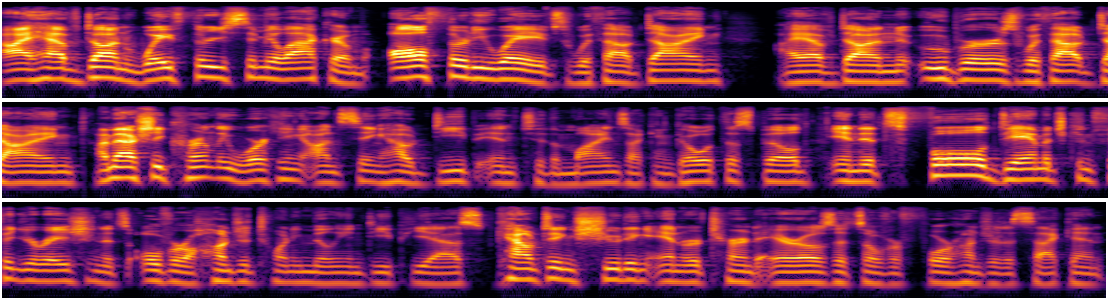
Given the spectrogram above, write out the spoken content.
I have done Wave 30 Simulacrum, all 30 waves without dying. I have done Ubers without dying. I'm actually currently working on seeing how deep into the mines I can go with this build. In its full damage configuration, it's over 120 million DPS. Counting shooting and returned arrows, it's over 400 a second.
